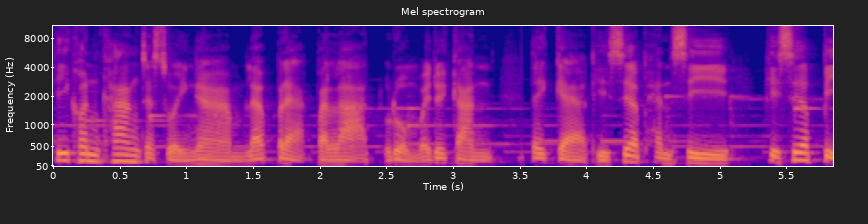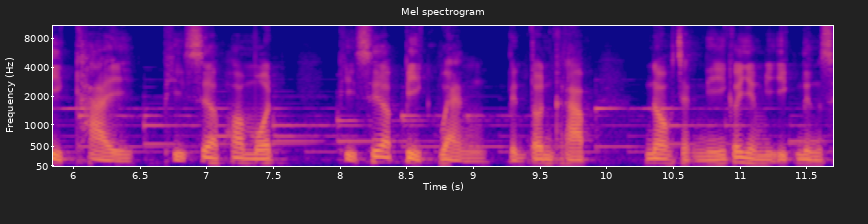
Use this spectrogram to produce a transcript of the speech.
ที่ค่อนข้างจะสวยงามและแปลกประหลาดรวมไว้ด้วยกัน ได้แก่ผีเสื้อแพนซี ผีเสื้อปีกไข่ ผีเสื้อพ่อมด ผีเสื้อปีกแหว่ง เป็นต้นครับ นอกจากนี้ก็ยังมีอีกหนึ่งส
